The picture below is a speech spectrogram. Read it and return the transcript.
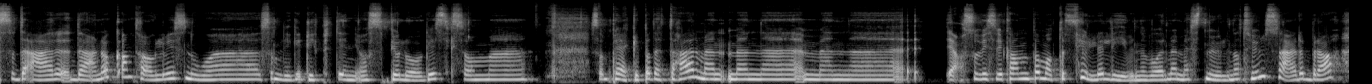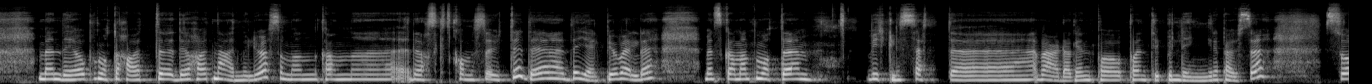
så det, er, det, er, nok antageligvis noe som ligger dypt inni oss biologisk som, uh, som peker på dette her, men, men, men ja, så hvis vi kan på en måte fylle livene våre med mest mulig natur, så er det bra. Men det å på en måte ha et, ha et nærmiljø som man kan eh, raskt komme seg ut i, det, det hjelper jo veldig. Men skal man på en måte virkelig sette hverdagen på, på en type lengre pause, så,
